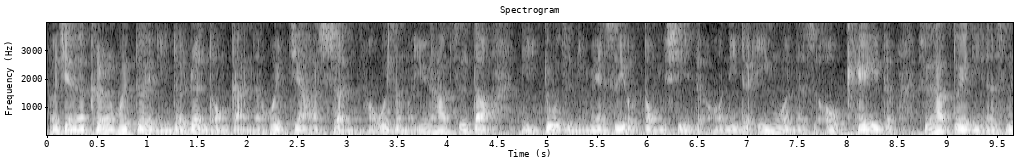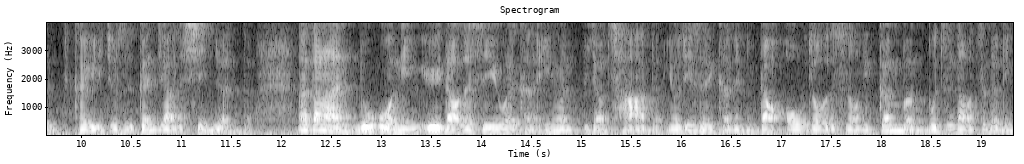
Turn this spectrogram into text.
而且呢，客人会对你的认同感呢会加深。哦，为什么？因为他知道你肚子里面是有东西的哦，你的英文呢是 OK 的，所以他对你呢是可以就是更加的信任的。那当然，如果您遇到的是一位可能英文比较差的，尤其是可能你到欧洲的时候，你根本不知道这个领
